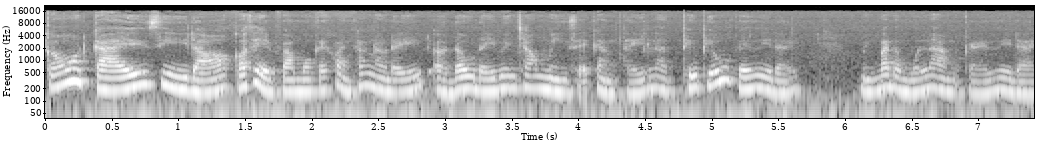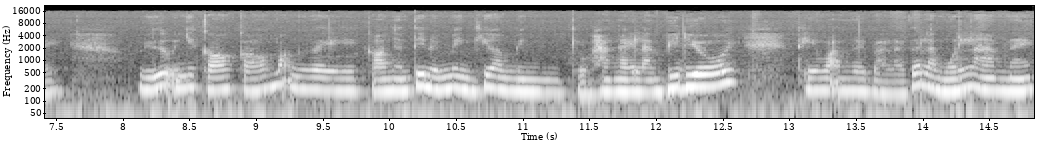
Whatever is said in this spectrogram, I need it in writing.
có một cái gì đó có thể vào một cái khoảnh khắc nào đấy, ở đâu đấy bên trong mình sẽ cảm thấy là thiếu thiếu một cái gì đấy. Mình bắt đầu muốn làm một cái gì đấy. Ví dụ như có có mọi người có nhắn tin với mình khi mà mình, kiểu, hàng ngày làm video ấy, thì mọi người bảo là rất là muốn làm này.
